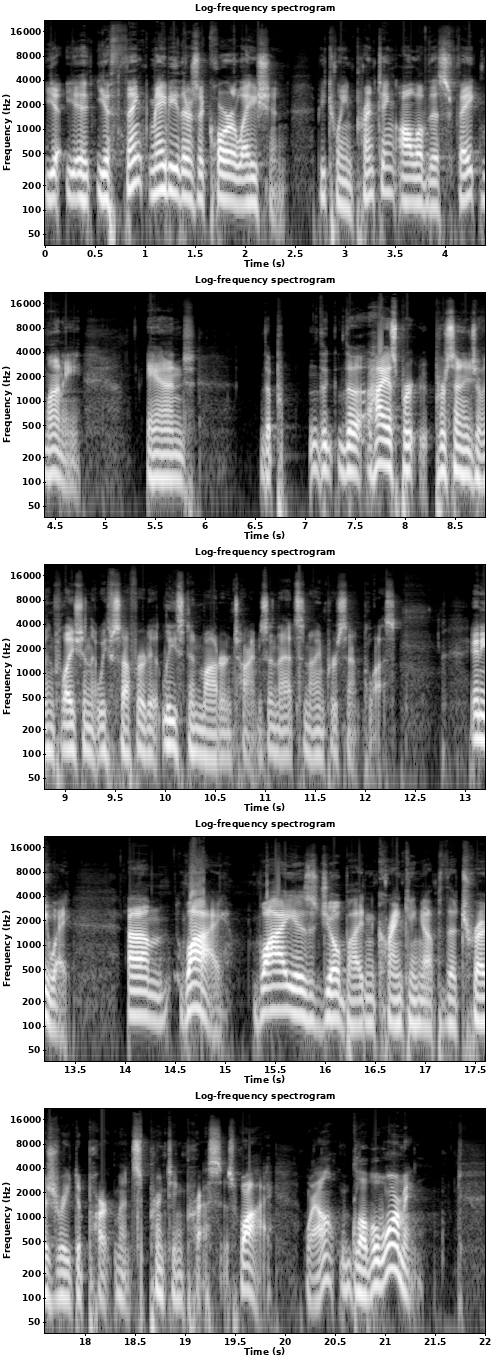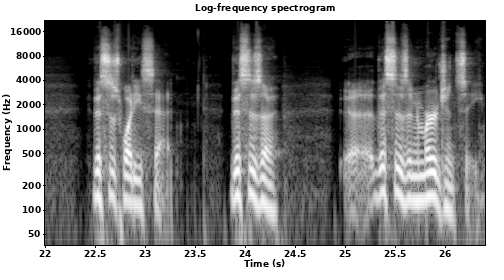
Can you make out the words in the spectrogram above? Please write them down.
You, you, you think maybe there's a correlation between printing all of this fake money and the the, the highest per- percentage of inflation that we've suffered, at least in modern times, and that's 9% plus. Anyway, um, why? Why is Joe Biden cranking up the Treasury Department's printing presses? Why? Well, global warming. This is what he said. This is a uh, this is an emergency.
